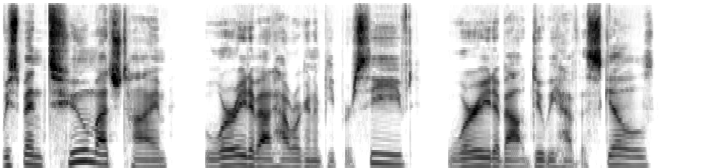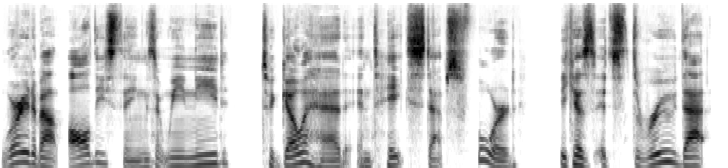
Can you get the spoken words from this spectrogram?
We spend too much time worried about how we're going to be perceived, worried about do we have the skills, worried about all these things that we need to go ahead and take steps forward because it's through that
